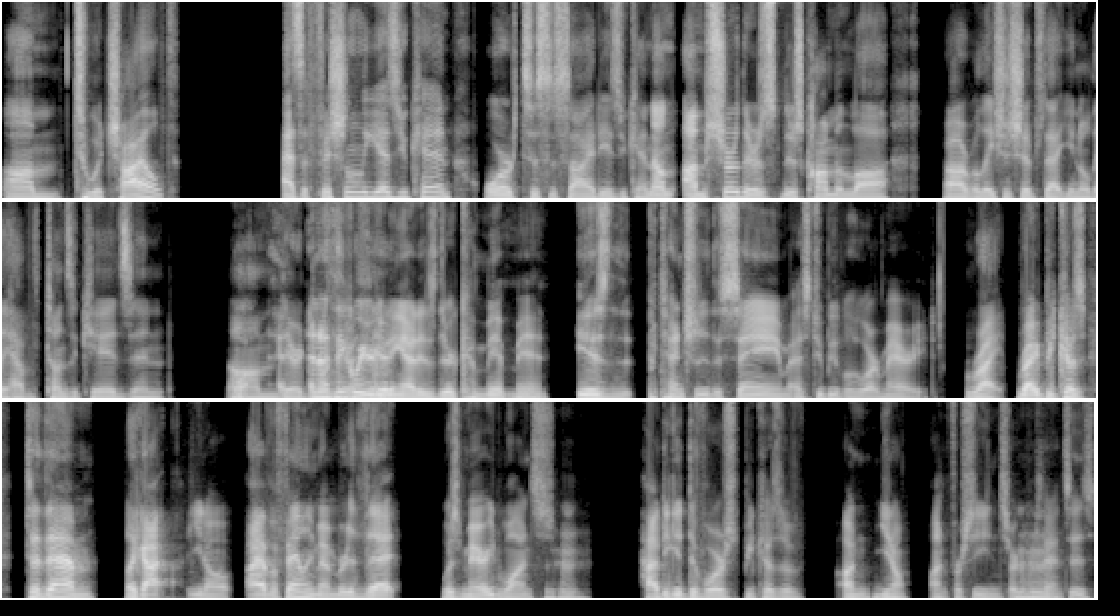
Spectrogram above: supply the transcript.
um, to a child as efficiently as you can or to society as you can. Now, I'm sure there's there's common law uh, relationships that, you know, they have tons of kids and um, they're and I think what you're getting at is their commitment is potentially the same as two people who are married. right. right? Because to them, like I, you know, I have a family member that was married once, Mhm. had to get divorced because of un, you know, unforeseen Mm-hmm. circumstances,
